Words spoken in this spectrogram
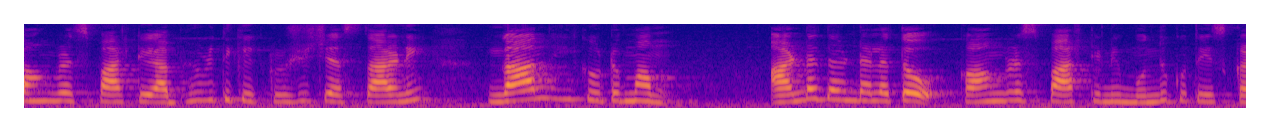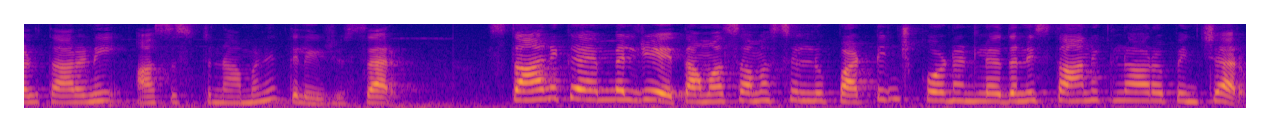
కాంగ్రెస్ పార్టీ అభివృద్ధికి కృషి చేస్తారని గాంధీ కుటుంబం అండదండలతో కాంగ్రెస్ పార్టీని ముందుకు తీసుకెళ్తారని ఆశిస్తున్నామని తెలియజేశారు. స్థానిక ఎమ్మెల్యే తమ సమస్యలను పట్టించుకోవడం లేదని స్థానికులు ఆరోపించారు.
